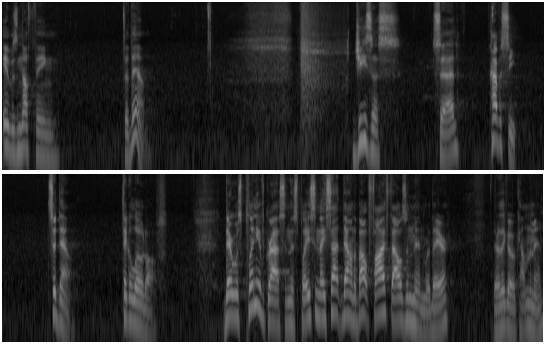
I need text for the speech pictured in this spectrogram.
it was nothing to them. Jesus said, Have a seat. Sit down. Take a load off. There was plenty of grass in this place, and they sat down. About 5,000 men were there. There they go, counting them in.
